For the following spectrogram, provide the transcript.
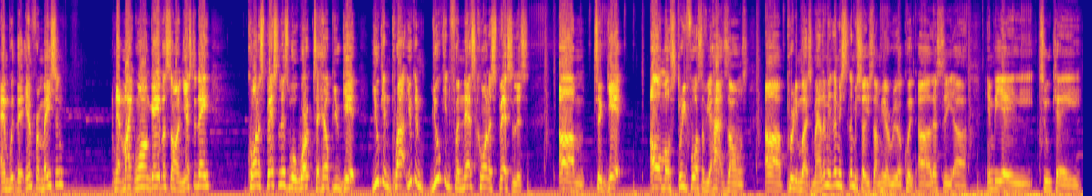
And with the information that Mike Wang gave us on yesterday, corner specialists will work to help you get. You can pro you can you can finesse corner specialists um to get almost three fourths of your hot zones uh, pretty much, man. Let me let me let me show you something here real quick. Uh, let's see. Uh, NBA 2K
